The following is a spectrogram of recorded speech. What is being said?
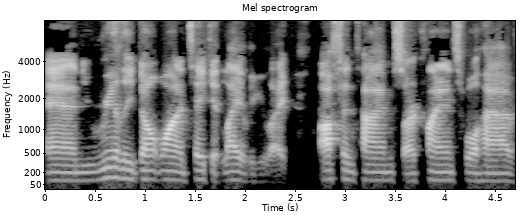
and you really don't want to take it lightly. Like oftentimes, our clients will have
